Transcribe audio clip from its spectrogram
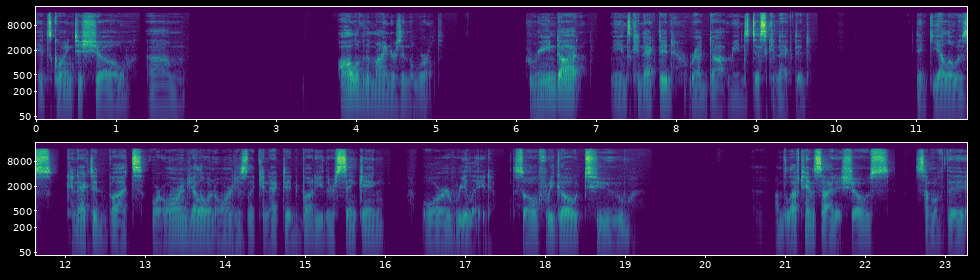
it's going to show um, all of the miners in the world. Green dot means connected, red dot means disconnected. I think yellow is connected, but, or orange, yellow and orange is like connected, but either syncing or relayed. So if we go to, uh, on the left hand side, it shows some of the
